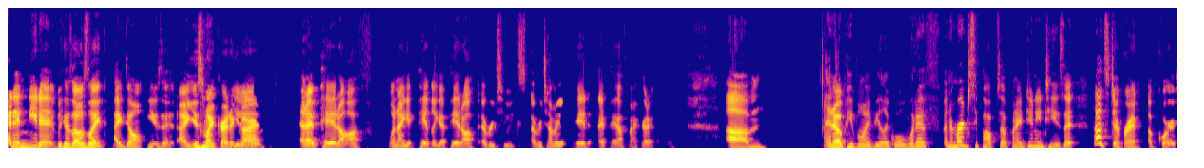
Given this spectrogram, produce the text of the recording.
I didn't need it because I was like, I don't use it. I use my credit yeah. card and I pay it off when I get paid. Like I pay it off every two weeks. Every time I get paid, I pay off my credit cards. Um, I know people might be like, well, what if an emergency pops up and I do need to use it? That's different, of course.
